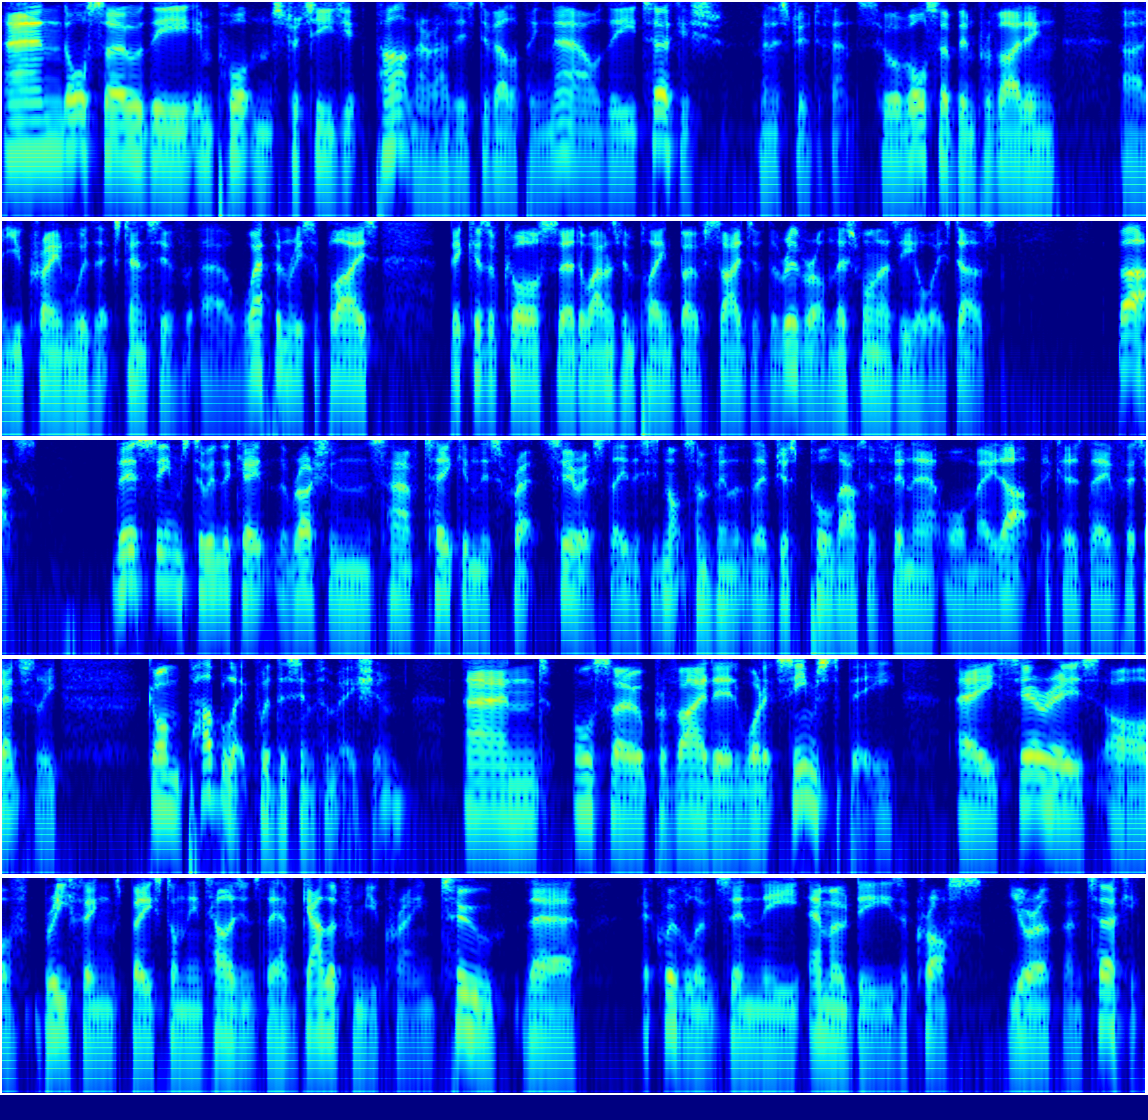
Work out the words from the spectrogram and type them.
and also the important strategic partner, as is developing now, the Turkish Ministry of Defense, who have also been providing uh, Ukraine with extensive uh, weaponry supplies, because, of course, Erdogan has been playing both sides of the river on this one, as he always does. But this seems to indicate that the Russians have taken this threat seriously. This is not something that they've just pulled out of thin air or made up, because they've essentially gone public with this information and also provided what it seems to be a series of briefings based on the intelligence they have gathered from Ukraine to their equivalents in the MODs across Europe and Turkey.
